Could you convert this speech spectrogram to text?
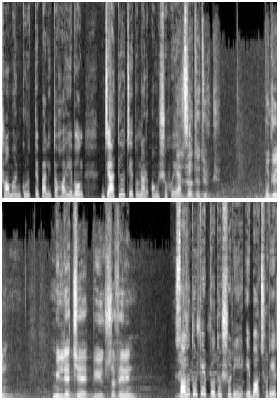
সমান গুরুত্বে পালিত হয় এবং জাতীয় চেতনার অংশ হয়ে আছে। সলতুর্কের প্রদর্শনী এ বছরের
